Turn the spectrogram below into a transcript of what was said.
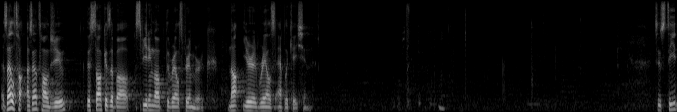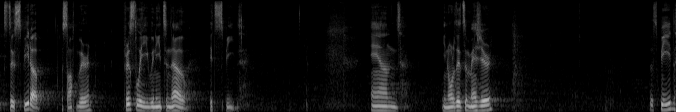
As I, as I told you, this talk is about speeding up the Rails framework, not your Rails application. To, to speed up software, firstly, we need to know its speed. And in order to measure the speed,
